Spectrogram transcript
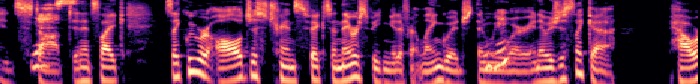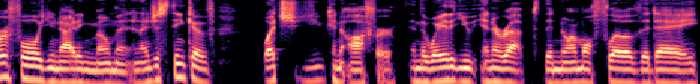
and stopped. Yes. and it's like it's like we were all just transfixed and they were speaking a different language than mm-hmm. we were. And it was just like a powerful uniting moment. And i just think of what you can offer and the way that you interrupt the normal flow of the day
